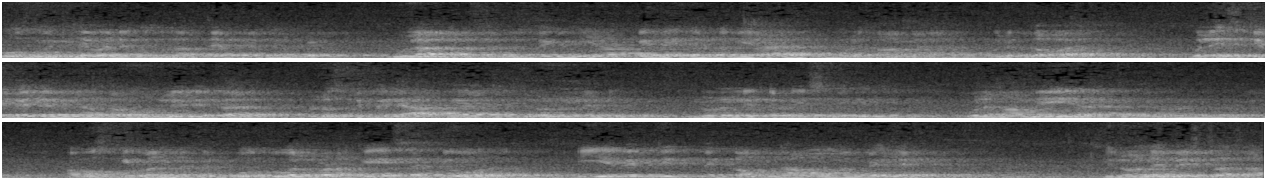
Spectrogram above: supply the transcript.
वो मिठाई वाले को बुलाते हैं अपने घर पे। बुलाकर उससे पूछते कि, भैया, आप पहले घर कभी आया बोले हाँ मैं आया बोले, कब आया बोले, इसके पहले मैं यहाँ पर मुरली लेकर आया बोले, उसके पहले आप ही आए थे, खिलौने लेने, खिलौने लेकर बेचने के लिए? बोले हाँ मैं ही आया था खिलौने लेकर अब उसकी मन में फिर कौतूहल बढ़ा कि ऐसा क्यों हो रहा है कि ये व्यक्ति इतने कम दामों में पहले खिलौने बेचता था,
